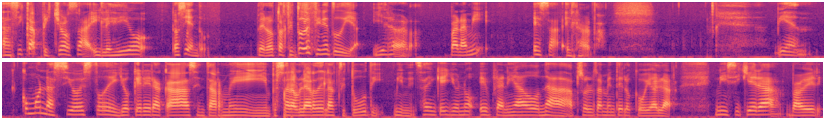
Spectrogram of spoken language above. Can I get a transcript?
así caprichosa y les digo, lo siento, pero tu actitud define tu día. Y es la verdad. Para mí, esa es la verdad. Bien, ¿cómo nació esto de yo querer acá sentarme y empezar a hablar de la actitud? Y miren, ¿saben que Yo no he planeado nada, absolutamente lo que voy a hablar. Ni siquiera va a haber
